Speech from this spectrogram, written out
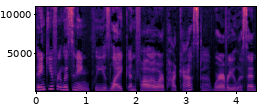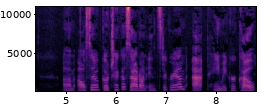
Thank you for listening. Please like and follow our podcast uh, wherever you listen. Um, also, go check us out on Instagram at Haymaker Co.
